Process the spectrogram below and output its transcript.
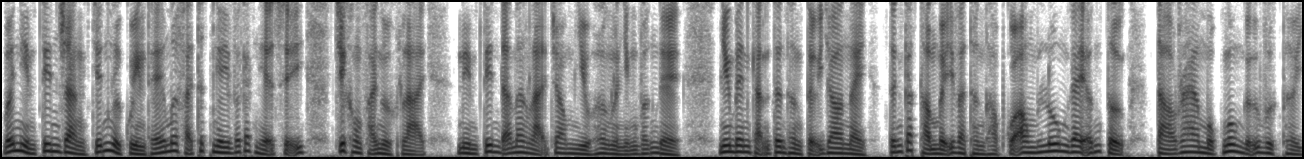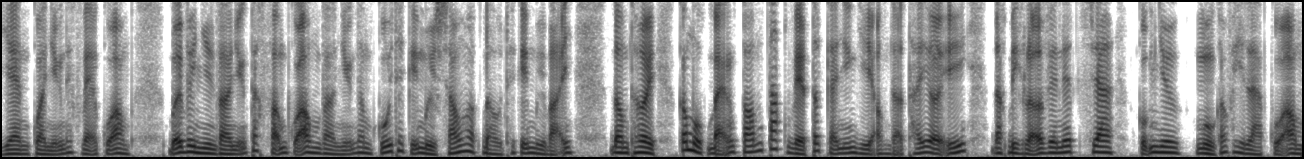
với niềm tin rằng chính người quyền thế mới phải thích nghi với các nghệ sĩ, chứ không phải ngược lại. Niềm tin đã mang lại cho ông nhiều hơn là những vấn đề. Nhưng bên cạnh tinh thần tự do này, tính cách thẩm mỹ và thần học của ông luôn gây ấn tượng, tạo ra một ngôn ngữ vượt thời gian qua những nét vẽ của ông. Bởi vì nhìn vào những tác phẩm của ông vào những năm cuối thế kỷ 16 hoặc đầu thế kỷ 17, đồng thời có một bản tóm tắt về tất cả những gì ông đã thấy ở Ý, đặc biệt là ở Venezia, cũng như nguồn gốc Hy Lạp của ông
